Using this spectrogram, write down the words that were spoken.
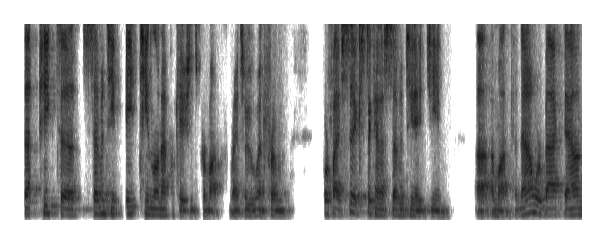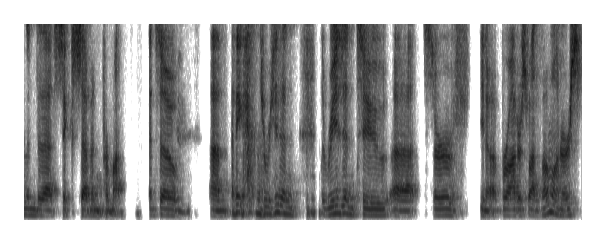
that peaked to 17, 18 loan applications per month. Right, so we went from four, five, six to kind of 17, 18 uh, a month, and now we're back down into that six, seven per month. And so, mm-hmm. um, I think the reason the reason to uh, serve you know a broader swath of homeowners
